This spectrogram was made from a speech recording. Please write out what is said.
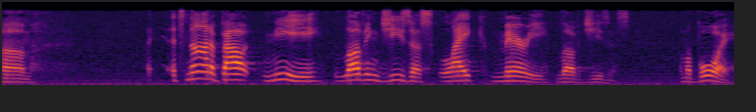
Um, it's not about me loving Jesus like Mary loved Jesus. I'm a boy.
